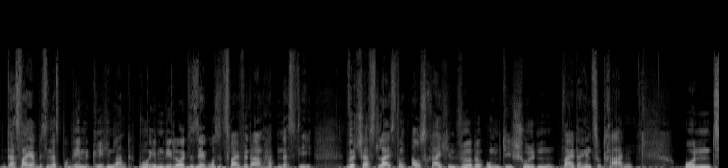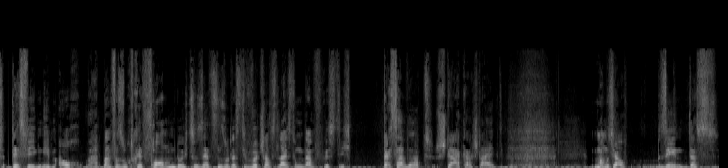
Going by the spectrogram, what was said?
das war ja ein bisschen das Problem mit Griechenland, wo eben die Leute sehr große Zweifel daran hatten, dass die Wirtschaftsleistung ausreichen würde, um die Schulden weiterhin zu tragen. Und deswegen eben auch hat man versucht, Reformen durchzusetzen, sodass die Wirtschaftsleistung langfristig besser wird, stärker steigt. Man muss ja auch sehen, dass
